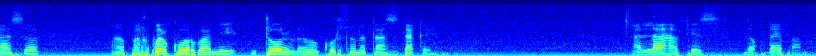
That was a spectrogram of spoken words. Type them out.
تاسو پر خپل کور باندې ټول کورسونه تاسو زده کړئ الله حافظ د خدای فامان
